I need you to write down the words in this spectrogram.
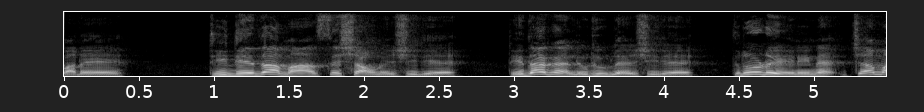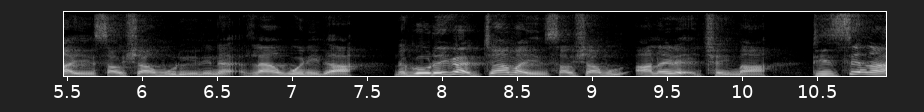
ပါတယ်ဒီဒေသမှာစစ်ရှောင်တွေရှိတယ်ဒေသခံလူထုလည်းရှိတယ်သူတို့တွေအနေနဲ့ကျမ်းမာရေးစောင့်ရှောက်မှုတွေအနေနဲ့အလှမ်းဝေးနေတာငကိုတွေကကျမ်းမာရေးစောင့်ရှောက်မှုအားနည်းတဲ့အချိန်မှာဒီစစ်အာဏာ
